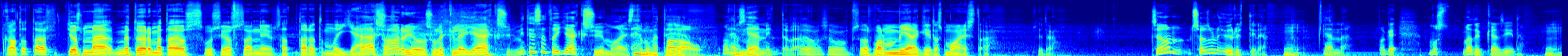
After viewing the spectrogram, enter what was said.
katsotaan, jos mä, me törmätään joskus jossain, niin saat tarjota mulle Mä jäksy. tarjoan sulle kyllä jäksyn. Miten sä ton jäksyä maistanut? En mä tiedä. Pau, onpas En mä- jännittävää. Se on, se, on, se olisi varmaan mielenkiintoista maistaa sitä. Se on, se on semmonen yrttinen. Hmm. Jännä. Okei, Must, mä tykkään siitä. Hmm.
